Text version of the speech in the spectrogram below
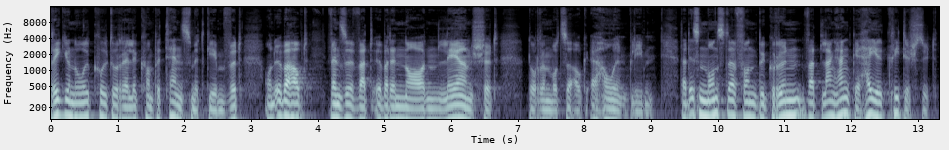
regional-kulturelle Kompetenz mitgeben wird und überhaupt, wenn se wat über den Norden lernen schütt, dorin muss se auch erholen blieben. Dat is ein Monster von Begrünn, wat Langhanke heil kritisch süd.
